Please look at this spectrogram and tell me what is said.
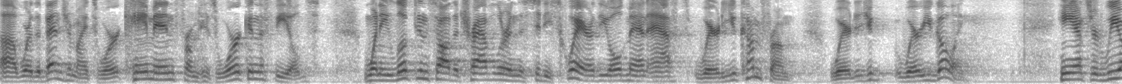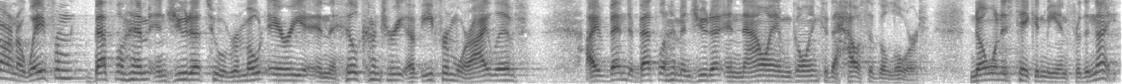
uh, where the Benjamites were, came in from his work in the fields. When he looked and saw the traveler in the city square, the old man asked, Where do you come from? Where, did you, where are you going? He answered, We are on our way from Bethlehem in Judah to a remote area in the hill country of Ephraim where I live. I have been to Bethlehem in Judah, and now I am going to the house of the Lord. No one has taken me in for the night.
